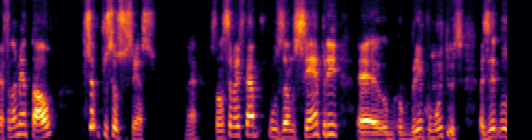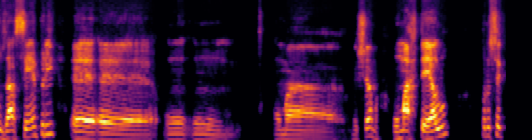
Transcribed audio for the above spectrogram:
é fundamental para o seu sucesso. Né? Senão você vai ficar usando sempre, é, eu, eu, brinco muito isso, mas usar sempre é, é, um, um, uma, me é chama? um martelo para você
